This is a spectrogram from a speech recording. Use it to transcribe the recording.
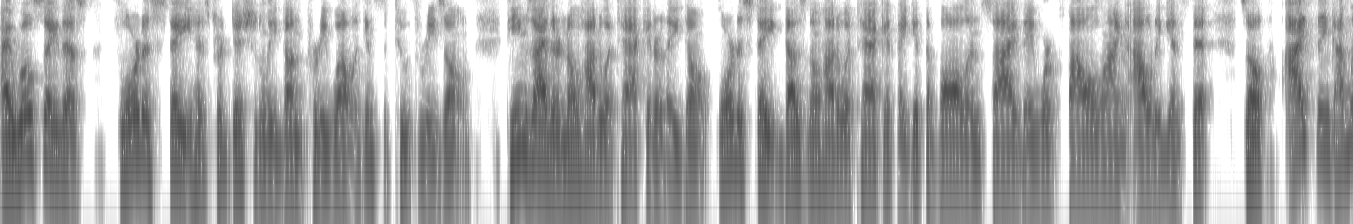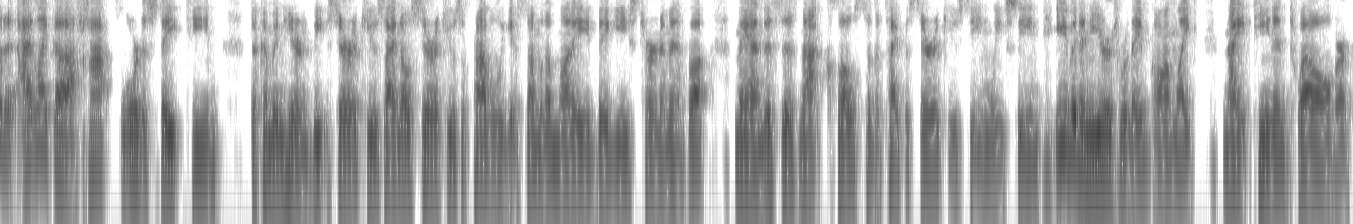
I will say this Florida State has traditionally done pretty well against the 2 3 zone. Teams either know how to attack it or they don't. Florida State does know how to attack it. They get the ball inside, they work foul line out against it. So I think I'm going to, I like a hot Florida State team to come in here and beat Syracuse. I know Syracuse will probably get some of the money, Big East tournament, but man, this is not close to the type of Syracuse team we've seen, even in years where they've gone like 19 and 12, or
